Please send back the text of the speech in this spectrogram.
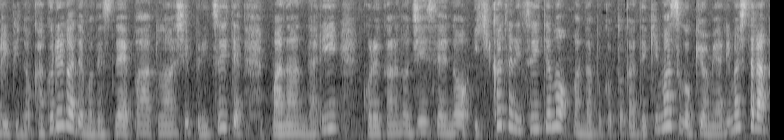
りぴの隠れ家でもですねパートナーシップについて学んだりこれからの人生の生き方についても学ぶことができます。ご興味ありましたら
